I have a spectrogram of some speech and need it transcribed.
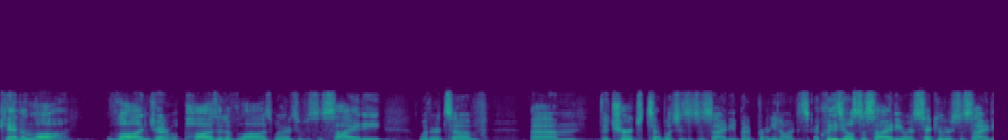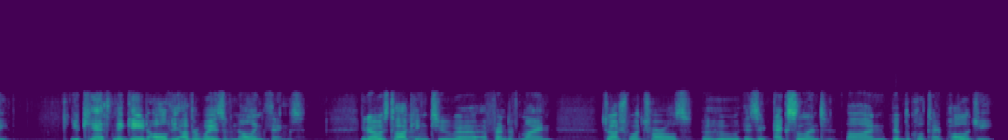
canon law, law in general, positive laws, whether it's of a society, whether it's of um, the church, which is a society, but a, you know, ecclesial society or a secular society, you can't negate all the other ways of knowing things. You know, I was talking to uh, a friend of mine, Joshua Charles, who is excellent on biblical typology.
